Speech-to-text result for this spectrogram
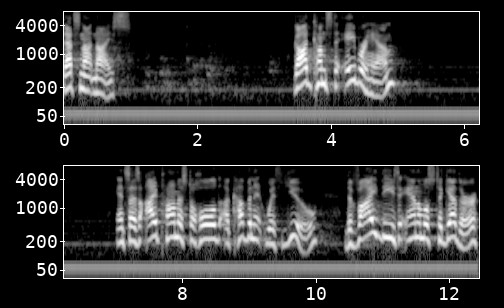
That's not nice. God comes to Abraham and says, I promise to hold a covenant with you. Divide these animals together.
